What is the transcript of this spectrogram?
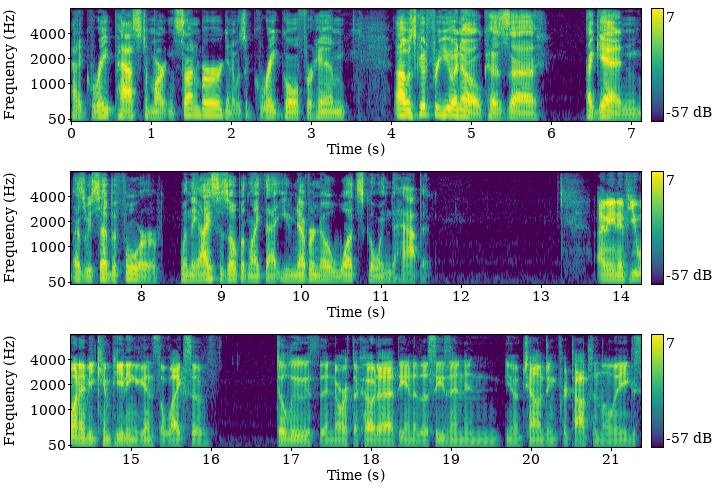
had a great pass to Martin Sundberg, and it was a great goal for him. Uh, it was good for UNO because, uh, again, as we said before, when the ice is open like that, you never know what's going to happen. I mean, if you want to be competing against the likes of Duluth and North Dakota at the end of the season and, you know, challenging for tops in the leagues,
